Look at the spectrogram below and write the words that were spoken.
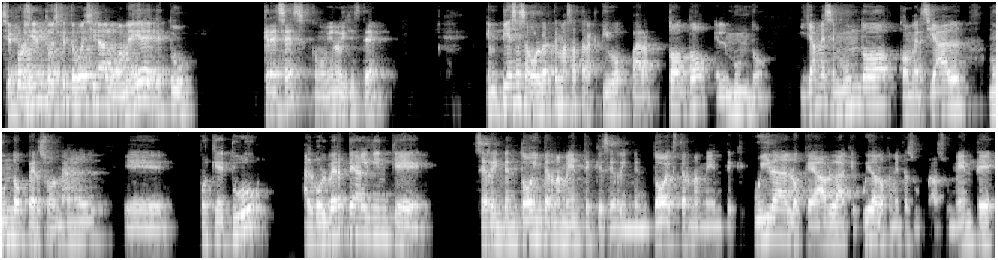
100%, es que te voy a decir algo, a medida de que tú creces, como bien lo dijiste, empiezas a volverte más atractivo para todo el mundo. Y llámese mundo comercial, mundo personal, eh, porque tú, al volverte alguien que se reinventó internamente, que se reinventó externamente, que cuida lo que habla, que cuida lo que mete a su, a su mente,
